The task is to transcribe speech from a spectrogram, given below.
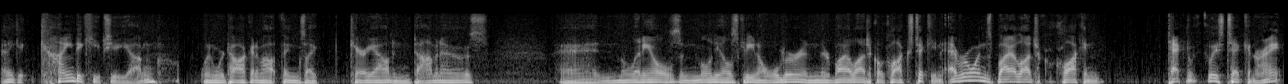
I think it kind of keeps you young when we're talking about things like carry out and Domino's and millennials and millennials getting older and their biological clock's ticking. Everyone's biological clock and technically is ticking, right?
